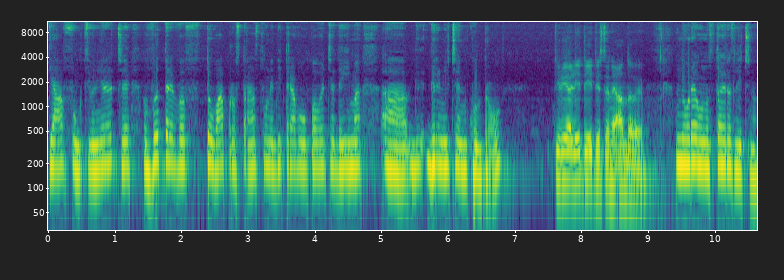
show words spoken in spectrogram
тя функционира, че вътре в това пространство не би трябвало повече да има а, граничен контрол. Die Realität ist eine andere. Но реалността е различна.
